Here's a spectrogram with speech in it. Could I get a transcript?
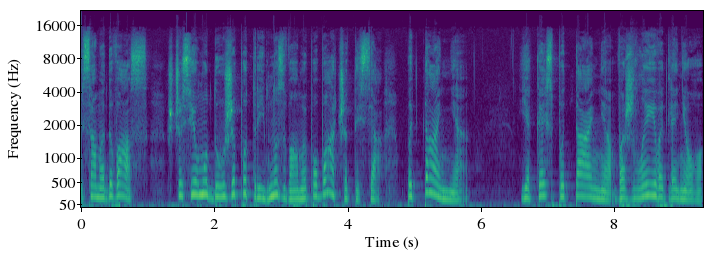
саме до вас. Щось йому дуже потрібно з вами побачитися. Питання. Якесь питання важливе для нього,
